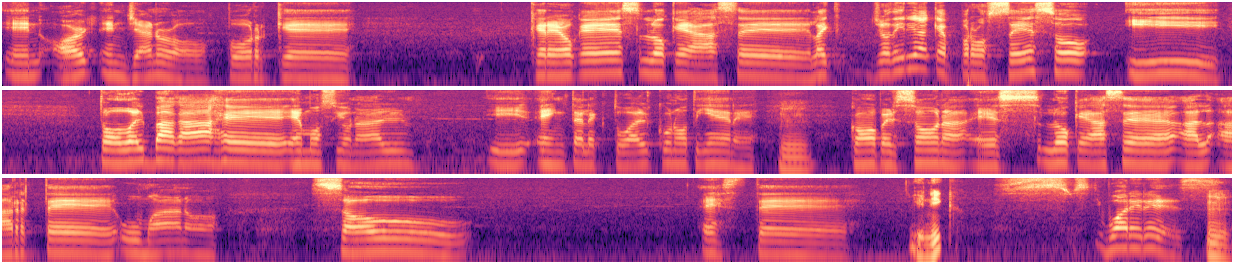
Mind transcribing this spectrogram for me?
en art in general porque creo que es lo que hace, like, yo diría que proceso y todo el bagaje emocional y, e intelectual que uno tiene Mm. Como persona es lo que hace al arte humano so este Unique? what it is Mm.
